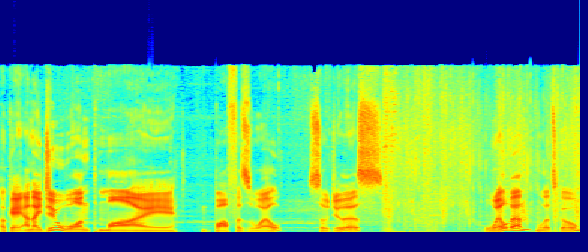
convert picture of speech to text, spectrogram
Okay, and I do want my buff as well. So do this. Well then, let's go.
